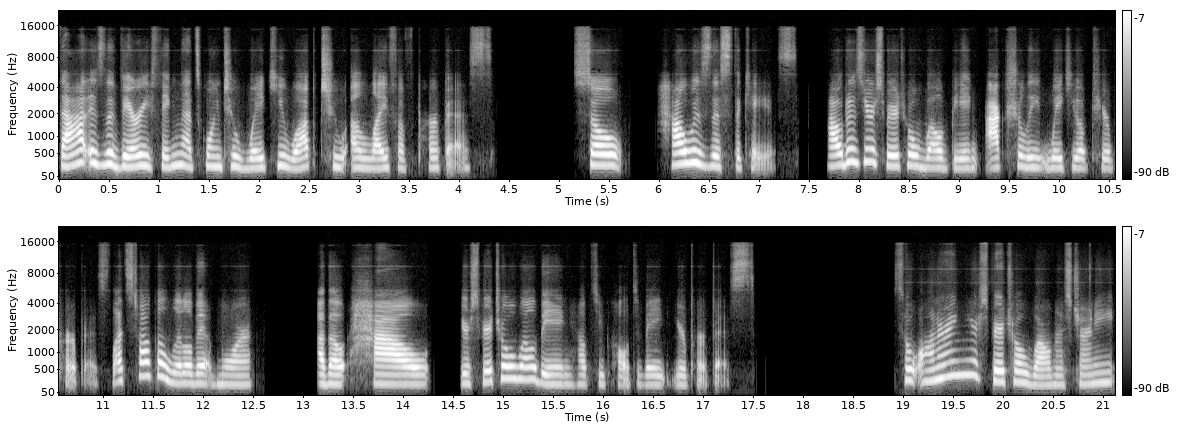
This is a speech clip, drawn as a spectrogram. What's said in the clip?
that is the very thing that's going to wake you up to a life of purpose. So, how is this the case? How does your spiritual well being actually wake you up to your purpose? Let's talk a little bit more about how your spiritual well being helps you cultivate your purpose. So, honoring your spiritual wellness journey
